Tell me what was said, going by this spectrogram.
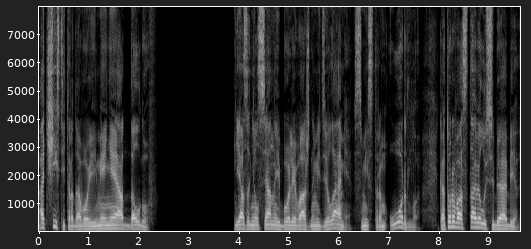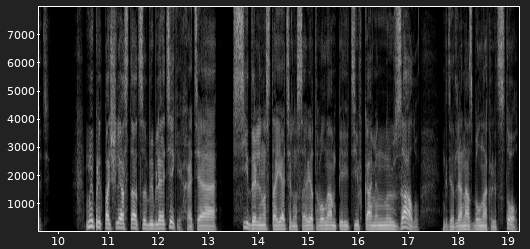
очистить родовое имение от долгов. Я занялся наиболее важными делами с мистером Уордло, которого оставил у себя обедать. Мы предпочли остаться в библиотеке, хотя Сидель настоятельно советовал нам перейти в каменную залу, где для нас был накрыт стол.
